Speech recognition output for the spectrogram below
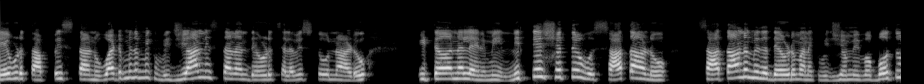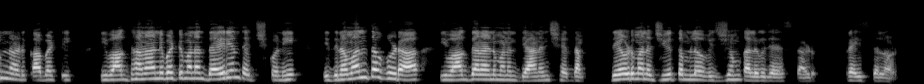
దేవుడు తప్పిస్తాను. వాటి మీద మీకు విజయాన్ని ఇస్తానని దేవుడు సెలవిస్తూ ఉన్నాడు. ఇటర్నల్ ఎనిమి నిత్య శత్రువు సాతాను. సాతాను మీద దేవుడు మనకి విజయం ఇవ్వబోతున్నాడు కాబట్టి ఈ వాగ్దానాన్ని బట్టి మనం ధైర్యం తెచ్చుకొని ఈ దినమంతా కూడా ఈ వాగ్దానాన్ని మనం ధ్యానం చేద్దాం. దేవుడు మన జీవితంలో విజయం కలుగజేస్తాడు. ప్రైజ్ ద లాడ్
